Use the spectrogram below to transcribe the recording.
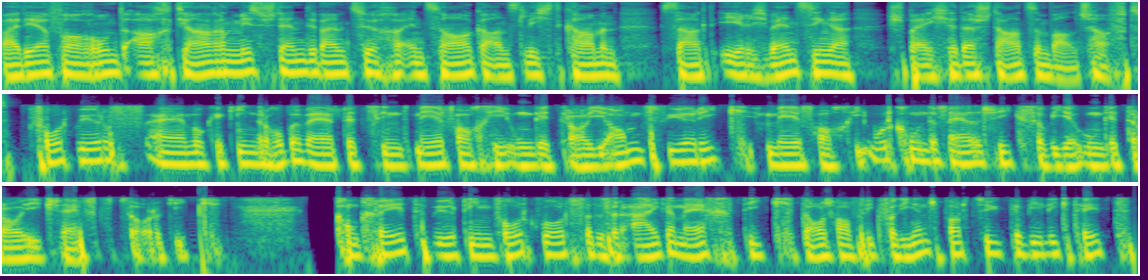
bei der vor rund acht Jahren Missstände beim Zürcher Entsorger ans Licht kamen, sagt Erich Wenzinger, Sprecher der Staatsanwaltschaft. Vorwürfe, äh, die gegen ihn erhoben werden, sind mehrfache ungetreue Amtsführung, mehrfache Urkundenfälschung sowie ungetreue Geschäftsbesorgung. Konkret wird ihm vorgeworfen, dass er eigenmächtig die Anschaffung von Dienstfahrzeugen bewilligt hat,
